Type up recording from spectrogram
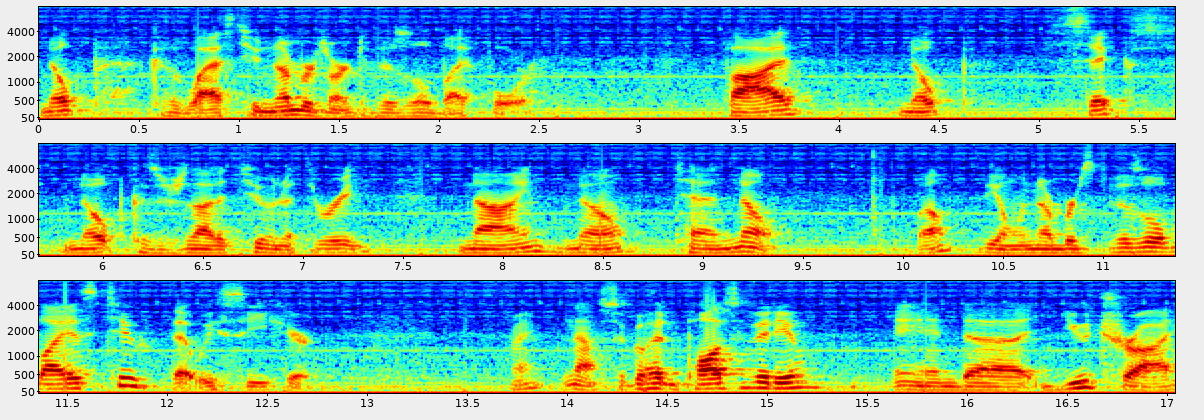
Nope, because the last two numbers aren't divisible by 4. 5? Nope. 6? Nope, because there's not a 2 and a 3. 9? No. 10? No. Well, the only number it's divisible by is 2 that we see here. Right now, so go ahead and pause the video, and uh, you try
